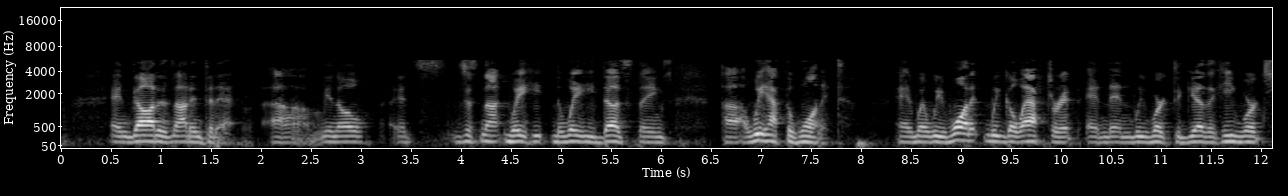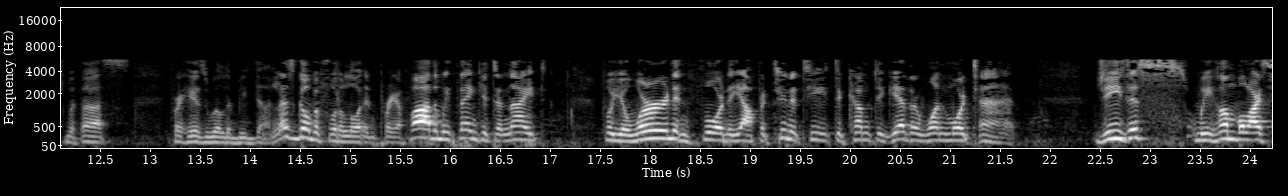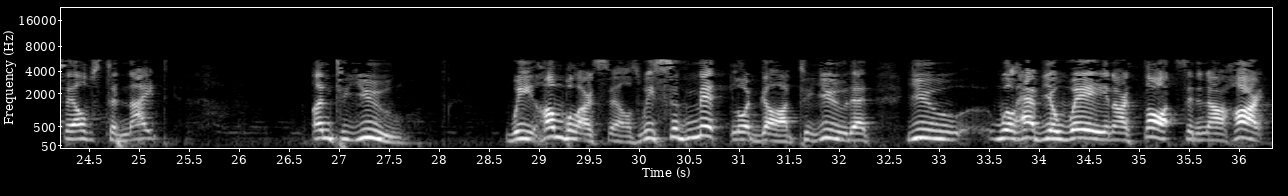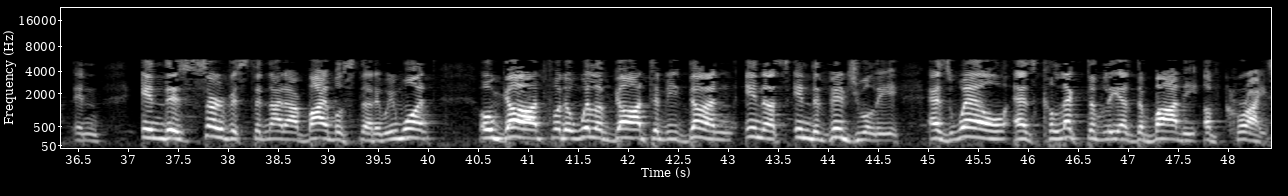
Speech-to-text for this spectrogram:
and God is not into that. Um, you know, it's just not way he, the way he does things. Uh, we have to want it. And when we want it, we go after it, and then we work together. He works with us for His will to be done. Let's go before the Lord in prayer. Father, we thank you tonight for your word and for the opportunity to come together one more time. Jesus, we humble ourselves tonight unto you. We humble ourselves. We submit, Lord God, to you that you will have your way in our thoughts and in our heart and in this service tonight, our Bible study. We want, oh God, for the will of God to be done in us individually as well as collectively as the body of Christ.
